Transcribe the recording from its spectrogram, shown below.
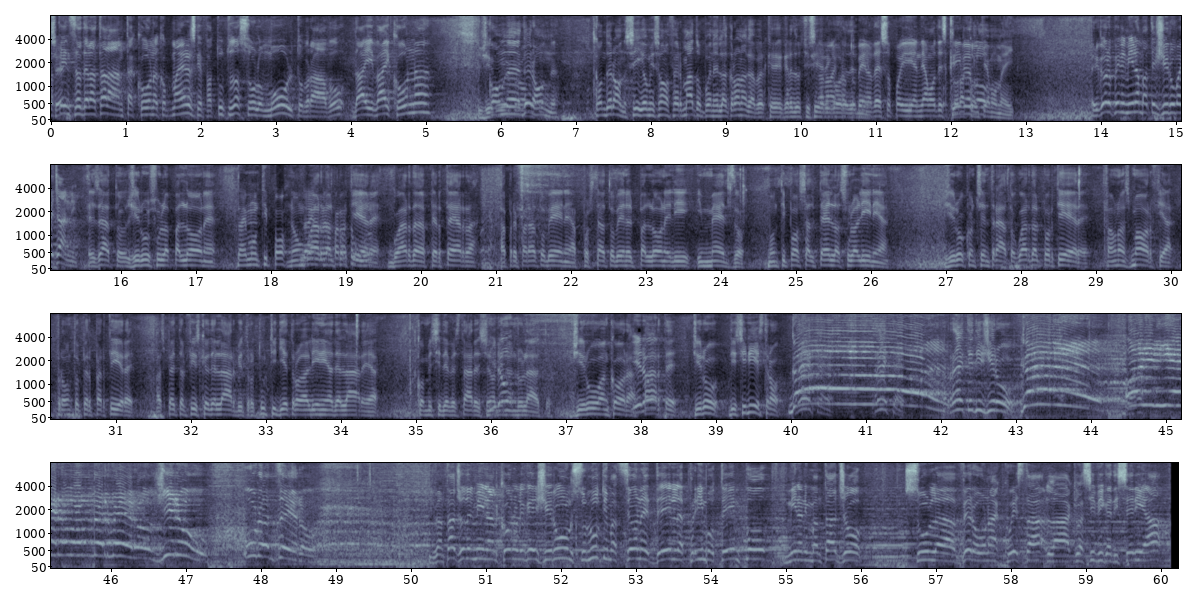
Partenza dell'Atalanta con Copmeiners che fa tutto da solo, molto bravo. Dai, vai con... con De Ron. Con De Ron, sì, io mi sono fermato poi nella cronaca perché credo ci sia No, no, il rigore fatto del bene, Milan. adesso poi andiamo a Lo descriverlo. raccontiamo meglio. Rigore per il Milan, batte Giroud, vai Gianni. Esatto, Giroud sulla pallone, Dai Montipò. non Dai, guarda il portiere, guarda per terra, ha preparato bene, ha postato bene il pallone lì in mezzo, Montipò saltella sulla linea. Giroud concentrato, guarda il portiere, fa una smorfia, pronto per partire, aspetta il fischio dell'arbitro, tutti dietro la linea dell'area, come si deve stare se non viene annullato. Giroud ancora, Giroud. parte, Giroud di sinistro, Gol! rete, rete, rete di Giroud. Gol! Oliviero Bombervero, Giroud, 1-0. Il vantaggio del Milan con Olivier Giroud sull'ultima azione del primo tempo. Milan in vantaggio sul Verona, questa la classifica di Serie A.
